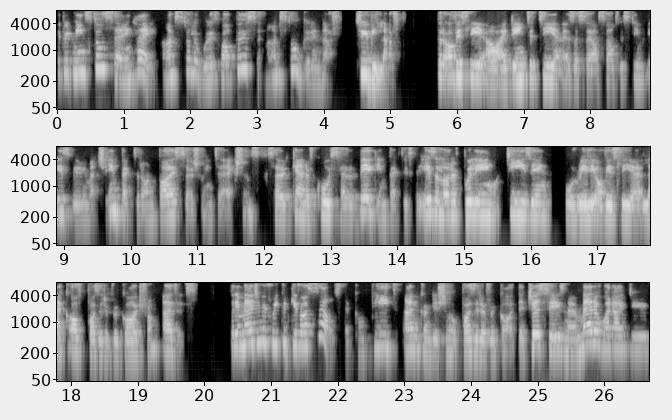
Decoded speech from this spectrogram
it would mean still saying, hey, I'm still a worthwhile person. I'm still good enough to be loved. But obviously, our identity and, as I say, our self esteem is very much impacted on by social interactions. So it can, of course, have a big impact if there is a lot of bullying or teasing, or really, obviously, a lack of positive regard from others. But imagine if we could give ourselves that complete, unconditional positive regard that just says, no matter what I do,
